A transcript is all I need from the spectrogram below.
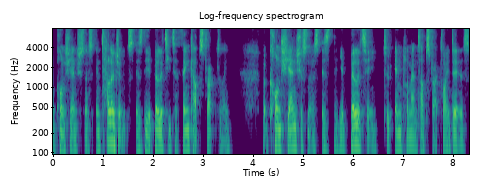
and conscientiousness. Intelligence is the ability to think abstractly, but conscientiousness is the ability to implement abstract ideas.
